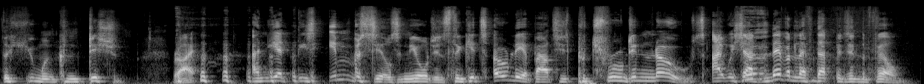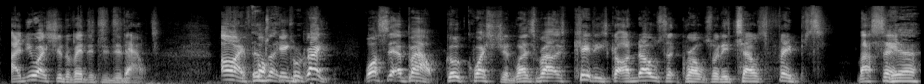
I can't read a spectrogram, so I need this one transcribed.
the human condition, right? and yet these imbeciles in the audience think it's only about his protruding nose. I wish I'd never left that bit in the film. I knew I should have edited it out. Oh, like fucking pro- great. What's it about? Good question. Well, it's about this kid. He's got a nose that grows when he tells fibs. That's it. yeah.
